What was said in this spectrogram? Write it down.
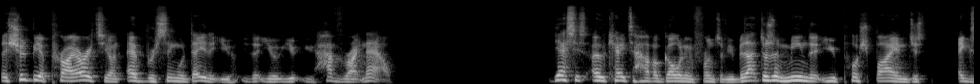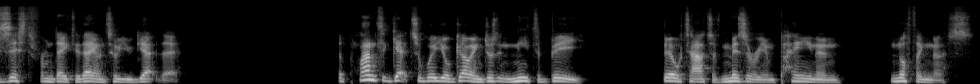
they should be a priority on every single day that you that you you, you have right now. Yes, it's okay to have a goal in front of you, but that doesn't mean that you push by and just exist from day to day until you get there. The plan to get to where you're going doesn't need to be built out of misery and pain and nothingness.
